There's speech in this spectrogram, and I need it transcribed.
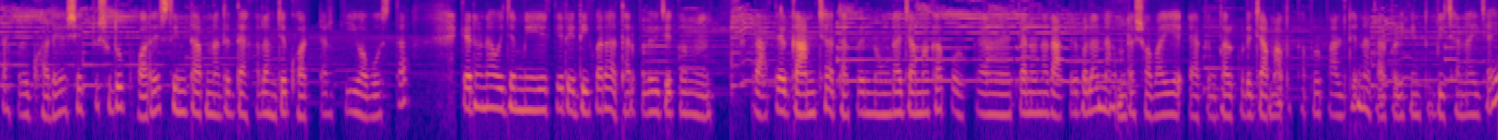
তারপরে ঘরে এসে একটু শুধু ঘরের সিনটা আপনাদের দেখালাম যে ঘরটার কি অবস্থা। কেননা ওই যে মেয়েকে রেডি করা, তারপরে ওই যে রাতের গামছা, তারপরে নোংরা জামা কাপড় কেননা রাতের বেলা না আমরা সবাই একবার করে জামা কাপড় পাল্টে না, তারপরে কিন্তু বিছানায় যাই।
